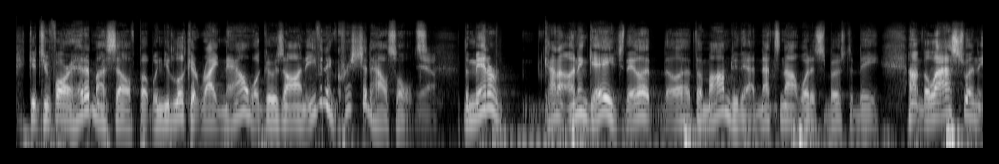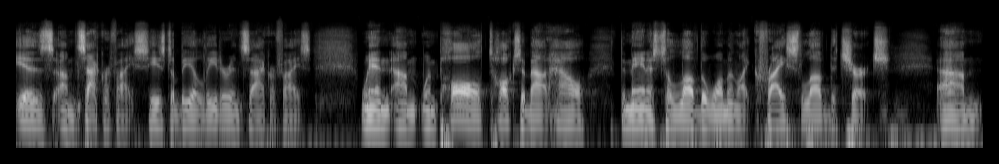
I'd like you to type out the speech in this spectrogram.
get too far ahead of myself, but when you look at right now what goes on, even in Christian households, Yeah. The men are kind of unengaged. They let, they let the mom do that, and that's not what it's supposed to be. Um, the last one is um, sacrifice. He's to be a leader in sacrifice. When um, when Paul talks about how the man is to love the woman like Christ loved the church. Um,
